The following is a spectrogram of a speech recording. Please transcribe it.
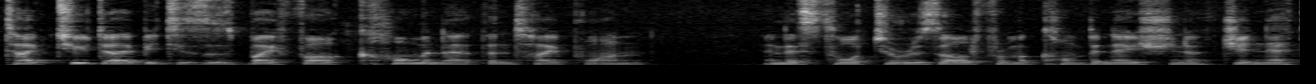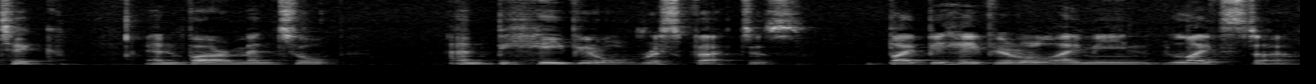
Type 2 diabetes is by far commoner than type 1 and is thought to result from a combination of genetic, environmental, and behavioral risk factors. By behavioral, I mean lifestyle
